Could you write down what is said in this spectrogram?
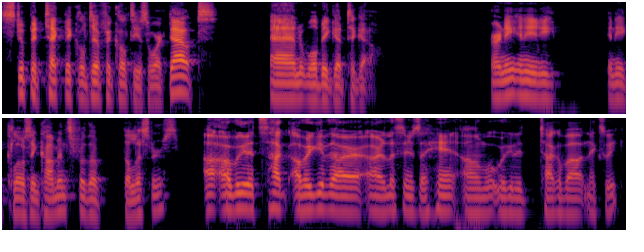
stupid technical difficulties worked out, and we'll be good to go. Ernie, any any closing comments for the the listeners? Uh, are we gonna talk? Are we gonna give our, our listeners a hint on what we're gonna talk about next week?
